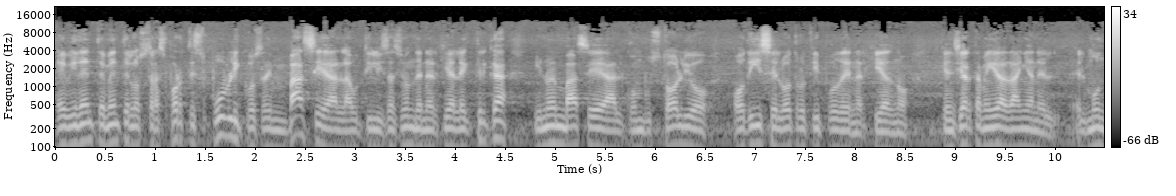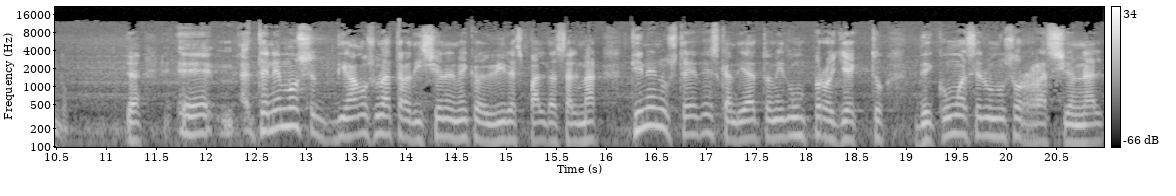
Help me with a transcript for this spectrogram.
evidentemente en los transportes públicos en base a la utilización de energía eléctrica y no en base al combustóleo o diésel, otro tipo de energías ¿no? que en cierta medida dañan el mundo. Eh, tenemos, digamos, una tradición en México de vivir a espaldas al mar. ¿Tienen ustedes, candidato amigo, un proyecto de cómo hacer un uso racional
